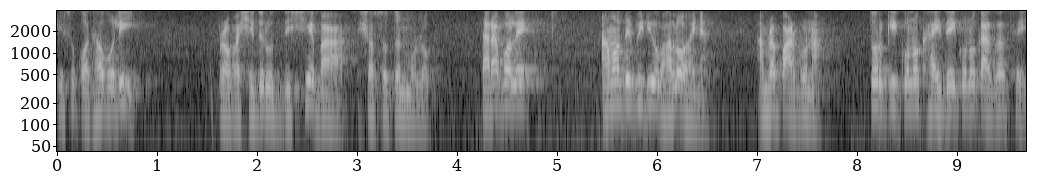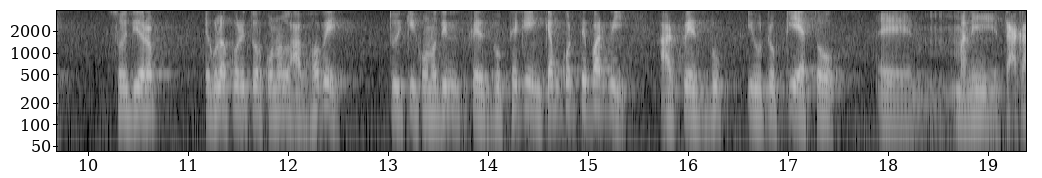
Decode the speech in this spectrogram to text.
কিছু কথা বলি প্রবাসীদের উদ্দেশ্যে বা সচেতনমূলক। তারা বলে, আমাদের ভিডিও ভালো হয় না, আমরা পারব না। তোর কি কোনো খাইদেই কোনো কাজ আছে? সৌদি আরব এগুলো করে তোর কোনো লাভ হবে? তুই কি কোনো দিন ফেসবুক থেকে ইনকাম করতে পারবি? আর ফেসবুক ইউটিউব কি এত মানে টাকা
